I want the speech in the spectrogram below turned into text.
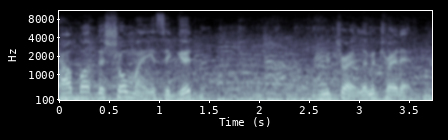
How about the shomai? Is it good? Let me try it. Let me try that.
